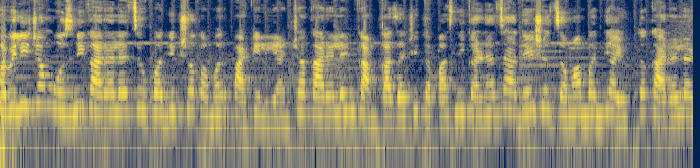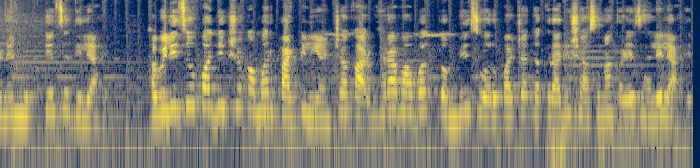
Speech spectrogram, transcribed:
हवेलीच्या मोजणी कार्यालयाचे उपाधीक्षक अमर पाटील यांच्या कार्यालयीन कामकाजाची तपासणी करण्याचे आदेश जमाबंदी आयुक्त कार्यालयाने नुकतेच दिले आहेत. हवेलीचे उपाधीक्षक अमर पाटील यांच्या कारभाराबाबत गंभीर स्वरूपाच्या तक्रारी शासनाकडे झालेल्या आहेत.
